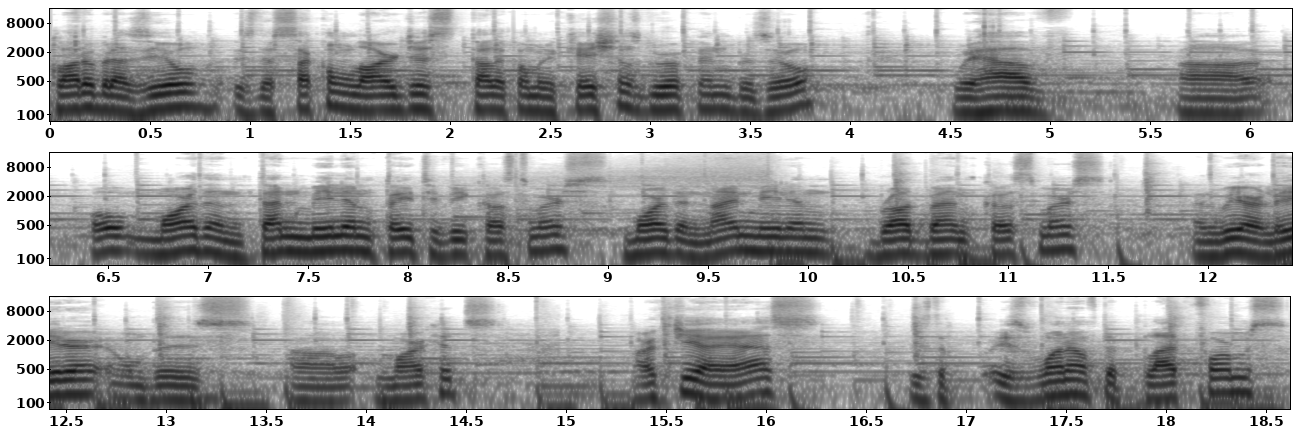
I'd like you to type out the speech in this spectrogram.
Claro Brasil is the second largest telecommunications group in Brazil. We have uh, oh, more than 10 million pay TV customers, more than 9 million broadband customers, and we are leader on these uh, markets. ArcGIS is, the, is one of the platforms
